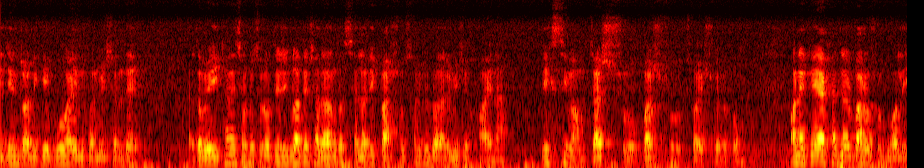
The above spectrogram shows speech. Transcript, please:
এজেন্ট অনেকে ভুয়া ইনফরমেশন দেয়, তবে এখানে ছোটো ছোটো দেশগুলোতে সাধারণত স্যালারি পাঁচশো, ছয়শো ডলারের বেশি হয় না। ম্যাক্সিমাম চারশো, পাঁচশো, ছয়শো এরকম। অনেকে এক হাজার বারোশো বলে,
